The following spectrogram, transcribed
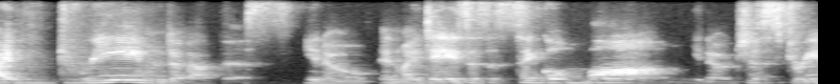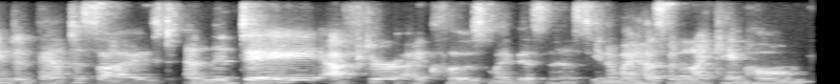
i've dreamed about this you know in my days as a single mom you know just dreamed and fantasized. And the day after i closed my business you know my husband and i came home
